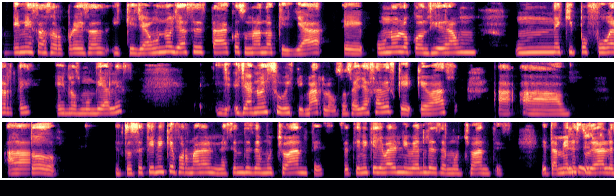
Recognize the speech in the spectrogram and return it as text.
ven esas sorpresas y que ya uno ya se está acostumbrando a que ya eh, uno lo considera un, un equipo fuerte en los mundiales, ya no es subestimarlos, o sea, ya sabes que, que vas a, a, a todo. Entonces tiene que formar la alineación desde mucho antes, se tiene que llevar el nivel desde mucho antes y también estudiar al,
